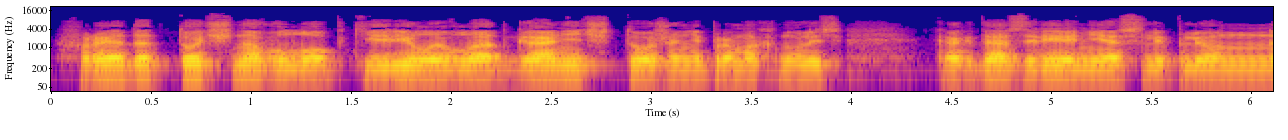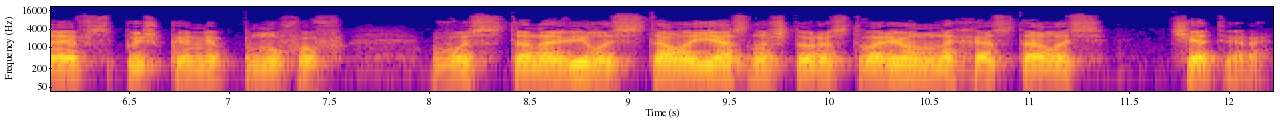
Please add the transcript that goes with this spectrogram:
Фреда точно в лоб, Кирилл и Влад Ганич тоже не промахнулись. Когда зрение, ослепленное вспышками пнуфов, восстановилось, стало ясно, что растворенных осталось четверо.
